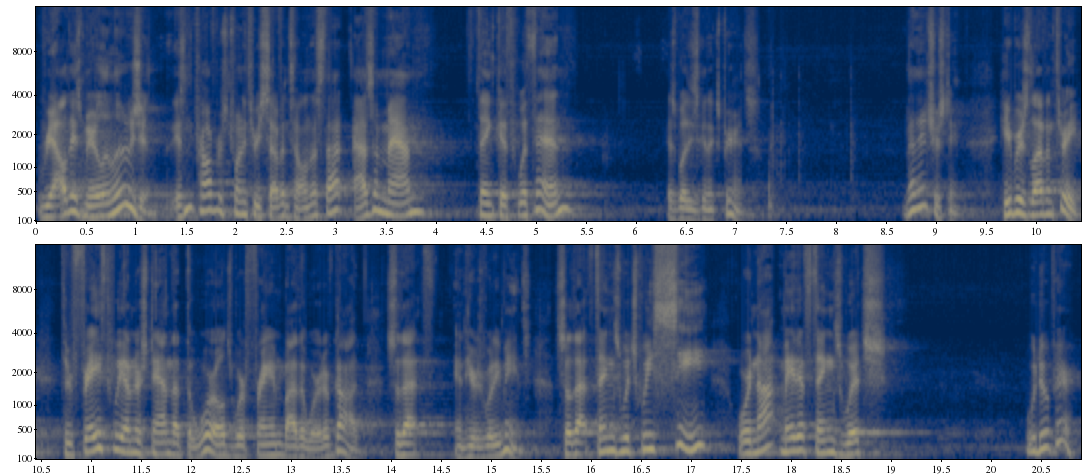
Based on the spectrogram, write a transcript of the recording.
reality is merely an illusion. Isn't Proverbs 23 7 telling us that? As a man thinketh within, is what he's going to experience. Isn't that interesting? Hebrews 11:3. Through faith we understand that the worlds were framed by the word of God. So that and here's what he means. So that things which we see were not made of things which would do appear.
